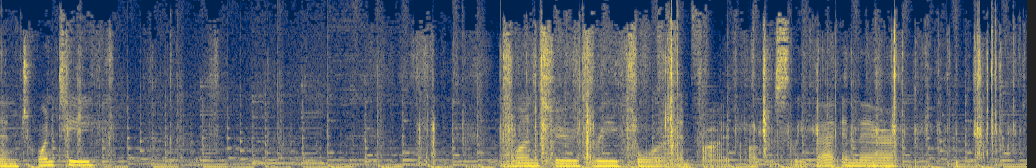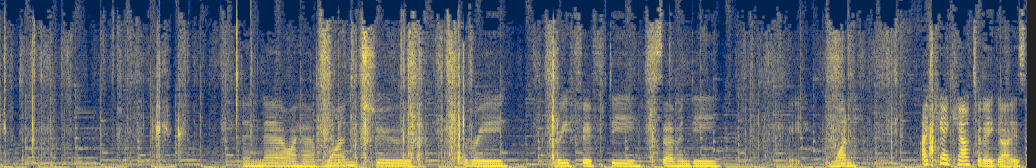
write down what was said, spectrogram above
and 20. One, two, three, four, and five. I'll just leave that in there. Now I have one, two, three, 350, 70, wait, one, I can't count today, guys.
